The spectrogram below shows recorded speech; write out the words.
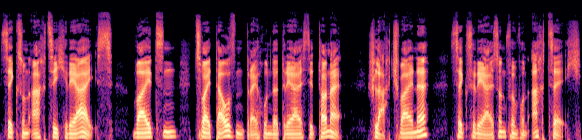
86 Reais, Weizen 2300 Reais die Tonne, Schlachtschweine 6 Reais und 85.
